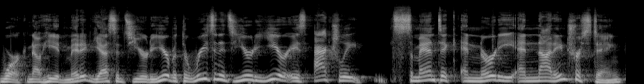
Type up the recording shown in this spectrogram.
work. Now, he admitted, yes, it's year to year, but the reason it's year to year is actually semantic and nerdy and not interesting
